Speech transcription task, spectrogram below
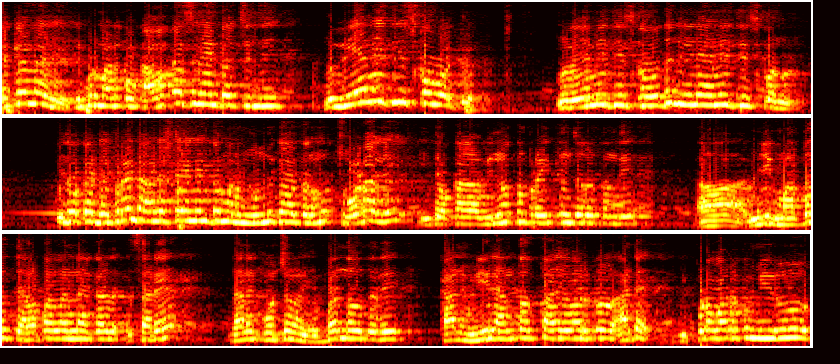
ఎట్లన్నది ఇప్పుడు మనకు ఒక అవకాశం ఏంటి వచ్చింది నువ్వేమీ తీసుకోవద్దు. నువ్వేమీ తీసుకోవద్దు నేనేమీ తీసుకోను. ఇది ఒక డిఫరెంట్ అండర్స్టాండింగ్తో మనం ముందుకు వెళ్తున్నాము. చూడాలి ఇది ఒక వినూత్న ప్రయత్నం జరుగుతుంది. ఆ, మీకు మద్దతు తెలపాలన్నా సరే దానికి కొంచెం ఇబ్బంది అవుతుంది. కానీ మీరు ఎంత స్థాయి వరకు అంటే ఇప్పటి వరకు మీరు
